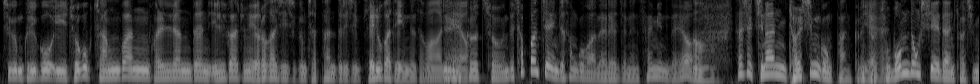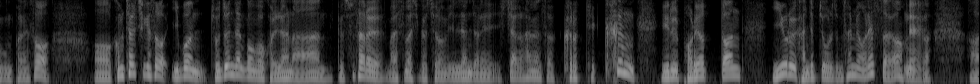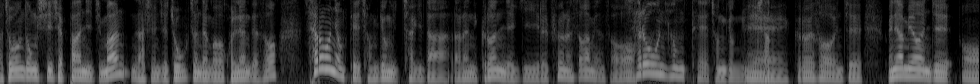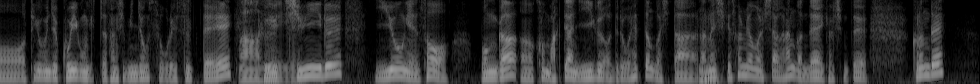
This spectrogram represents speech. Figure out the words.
지금 그리고 이 조국 장관 관련된 일가 중에 여러 가지 지금 재판들이 지금 계류가 돼 있는 상황 아니에요? 네, 그렇죠. 근데 첫 번째 이제 선고가 내려지는 셈인데요. 어. 사실 지난 결심 공판 그러니까 예. 조범동 씨에 대한 결심 공판에서 어, 검찰 측에서 이번 조 전 장관과 관련한 그 수사를 말씀하신 것처럼 1년 전에 시작을 하면서 그렇게 큰 일을 벌였던 이유를 간접적으로 좀 설명을 했어요. 네. 그러니까 어, 조범동 씨 재판이지만 사실 이제 조국 전 장관과 관련돼서 새로운 형태의 정경 유착이다라는 그런 얘기를 표현을 써가면서 새로운 형태 정경 유착. 예. 그래서 이제 왜냐하면 이제 어 어떻게 보면 이제 고위공직자 당시 민정수석으로 있을 때의 아, 그 예, 예. 지위를 이용해서 뭔가 어 막대한 이익을 얻으려고 했던 것이다라는 음. 식의 설명을 시작을 한 건데 결심 때 그런데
